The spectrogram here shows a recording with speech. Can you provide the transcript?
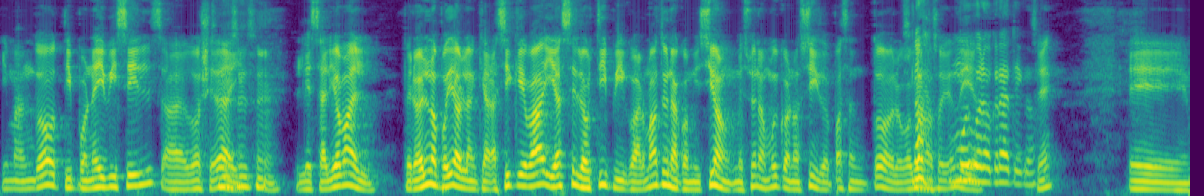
y mandó tipo Navy Seals a dos Jedi. Sí, sí, sí. Le salió mal, pero él no podía blanquear. Así que va y hace lo típico, armate una comisión. Me suena muy conocido, pasa en todos los gobiernos hoy en Muy día. burocrático. ¿Sí? Eh,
